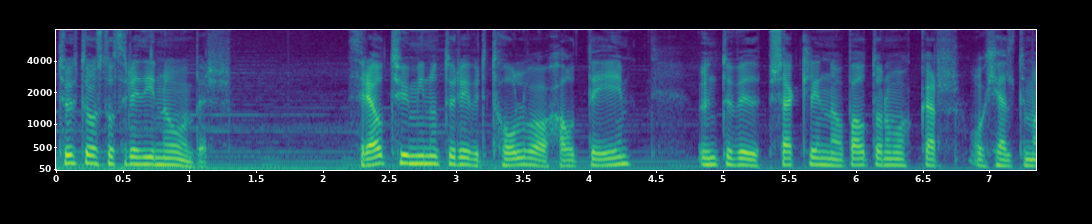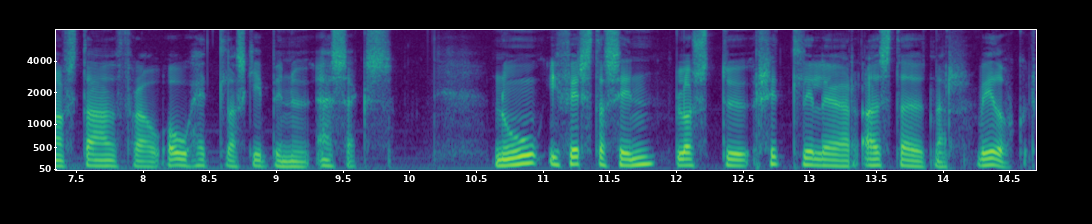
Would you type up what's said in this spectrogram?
Tuttugast og þriði í november 30 mínútur yfir 12 á hádegi undu við upp seglinn á bátunum okkar og heldum af stað frá óheilla skipinu Essex. Nú í fyrsta sinn blöstu hryllilegar aðstæðunar við okkur.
